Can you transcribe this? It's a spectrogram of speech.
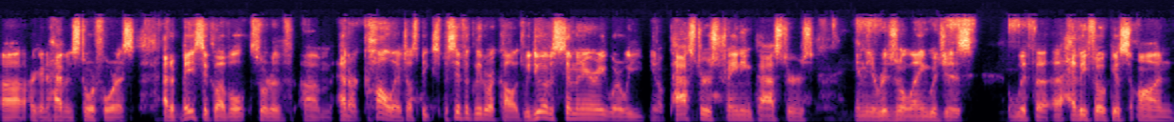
uh, are going to have in store for us at a basic level sort of um, at our college i'll speak specifically to our college we do have a seminary where we you know pastors training pastors in the original languages with a, a, heavy focus on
